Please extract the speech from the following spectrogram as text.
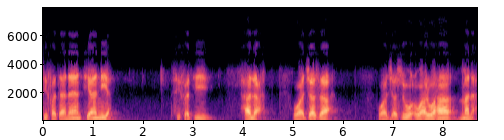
سیفەتانیان تیان نییە سیفەتی هەلع وجەزع وجەزوع وهروەها منع.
